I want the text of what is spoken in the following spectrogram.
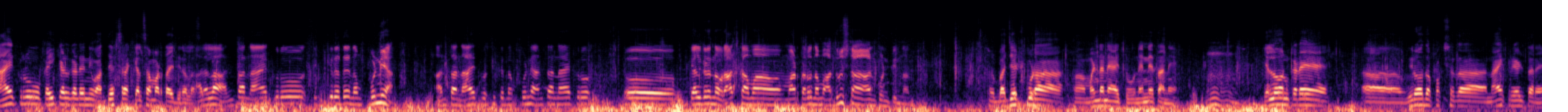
ನಾಯಕರು ಕೈ ಕೆಳಗಡೆ ನೀವು ಅಧ್ಯಕ್ಷರಾಗಿ ಕೆಲಸ ಮಾಡ್ತಾ ಇದ್ದೀರಲ್ಲ ಅಲ್ಲ ಅಂತ ನಾಯಕರು ಸಿಕ್ಕಿರೋದೇ ನಮ್ಮ ಪುಣ್ಯ. ಅಂತ ನಾಯಕರು ಸಿಕ್ಕಿದ ನಮ್ಮ ಪುಣ್ಯ. ಅಂತ ನಾಯಕರು ಕೆಳಗಡೆ ನಾವು ರಾಜಕಾಮ ಮಾಡ್ತಾರೋ ನಮ್ಮ ಅದೃಷ್ಟ ಅನ್ಕೊಂತೀನಿ ನಾನು. ಬಜೆಟ್ ಕೂಡ ಮಂಡನೆ ಆಯಿತು ನಿನ್ನೆ ತಾನೆ. ಹ್ಮ್ ಹ್ಮ್. ಎಲ್ಲೋ ಒಂದು ಕಡೆ ವಿರೋಧ ಪಕ್ಷದ ನಾಯಕರು ಹೇಳ್ತಾರೆ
